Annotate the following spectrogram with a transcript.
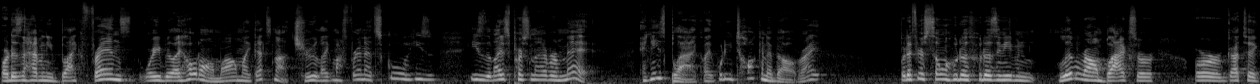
or doesn't have any black friends where you'd be like, hold on, mom, like that's not true. Like my friend at school, he's he's the nicest person I ever met. And he's black. Like, what are you talking about, right? But if you're someone who does who doesn't even live around blacks or or got to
